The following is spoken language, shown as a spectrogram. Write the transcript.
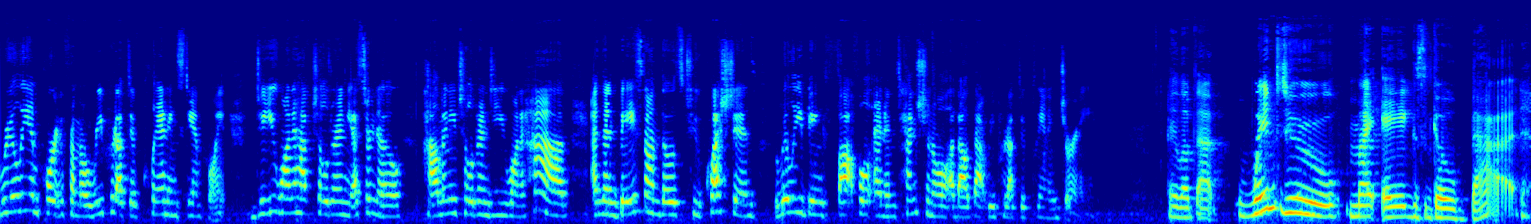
really important from a reproductive planning standpoint do you want to have children yes or no how many children do you want to have and then based on those two questions really being thoughtful and intentional about that reproductive planning journey i love that when do my eggs go bad?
